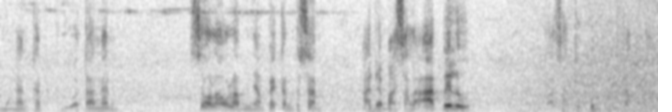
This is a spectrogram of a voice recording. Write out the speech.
mengangkat kedua tangan, seolah-olah menyampaikan pesan, ada masalah apa lu? tak satu pun minta maaf.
